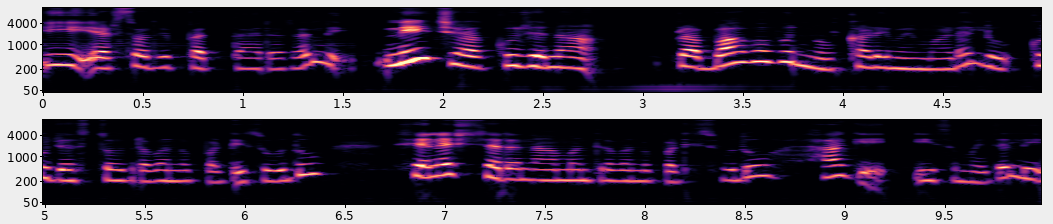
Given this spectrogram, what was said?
ಈ ಎರಡು ಸಾವಿರದ ಇಪ್ಪತ್ತಾರರಲ್ಲಿ ನೀಚ ಕುಜನ ಪ್ರಭಾವವನ್ನು ಕಡಿಮೆ ಮಾಡಲು ಕುಜ ಸ್ತೋತ್ರವನ್ನು ಪಠಿಸುವುದು, ಶನೈಶ್ಚರನ ಮಂತ್ರವನ್ನು ಪಠಿಸುವುದು ಹಾಗೆ ಈ ಸಮಯದಲ್ಲಿ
